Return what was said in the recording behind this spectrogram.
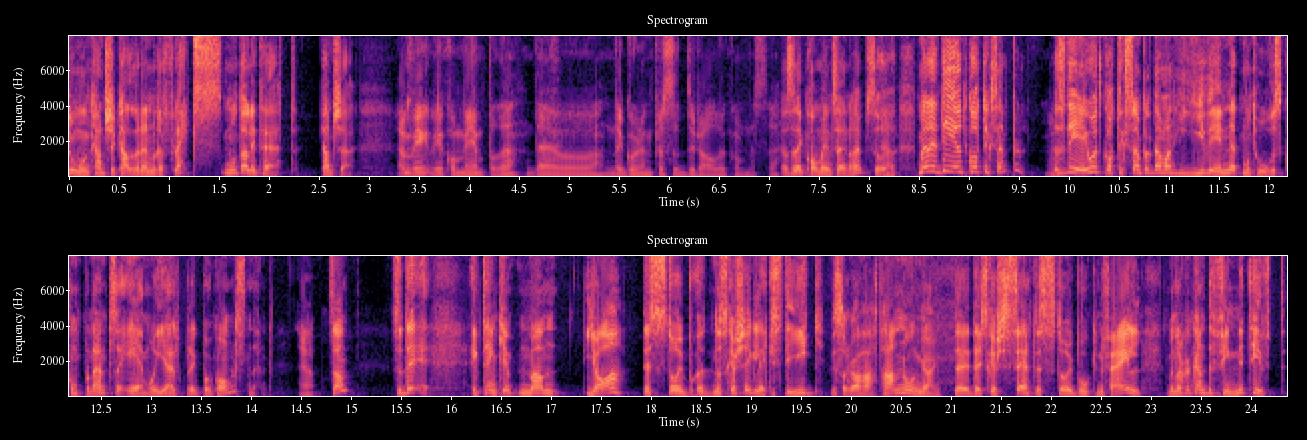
noen kanskje kaller det en refleksmodalitet, kanskje. Ja, vi, vi kommer inn på det. Det, jo, det går en prosedural hukommelse. Altså Det kommer i en senere episode. Ja. Men det er jo et godt eksempel. Mm. Altså Det er jo et godt eksempel der man hiver inn et motorisk komponent som er med og hjelper deg på hukommelsen din. Ja. Sånn? Så det Jeg tenker man Ja, det står i, nå skal ikke jeg leke Stig, hvis dere har hørt han noen gang. Det, det skal ikke se at det står i boken feil, men dere kan definitivt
